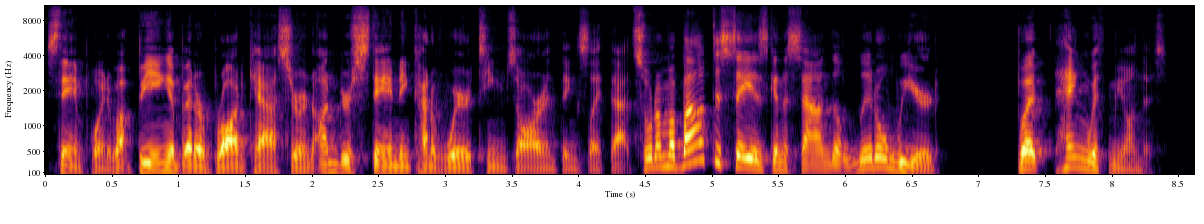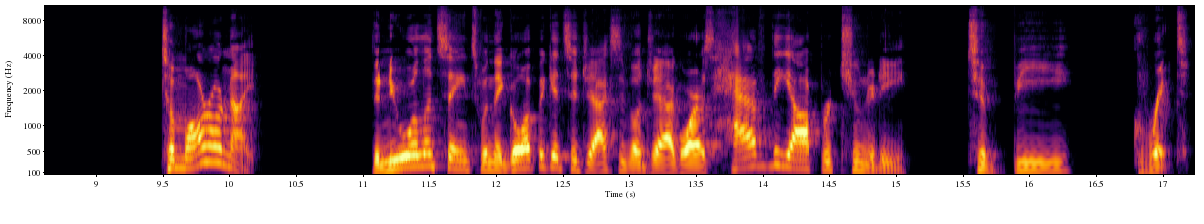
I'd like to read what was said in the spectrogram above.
standpoint about being a better broadcaster and understanding kind of where teams are and things like that. So, what I'm about to say is going to sound a little weird, but hang with me on this. Tomorrow night, the New Orleans Saints, when they go up against the Jacksonville Jaguars, have the opportunity to be great.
